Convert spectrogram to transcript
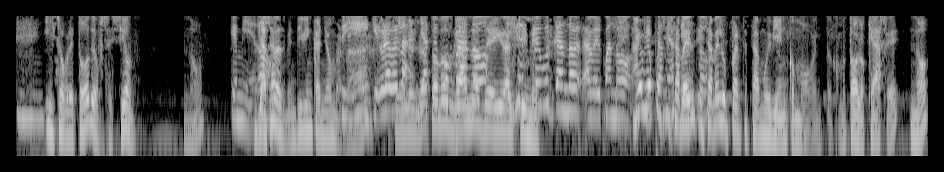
y sobre todo de obsesión, ¿no? Qué miedo. Ya se las vendí bien cañón, Sí, ¿verdad? quiero ir a verla. les ya estoy todos comprando. ganas de ir al cine. Estoy buscando a ver cuándo. Y aquí obvio, está pues Isabel, asiento. Isabel Huppert está muy bien como, como todo lo que hace, ¿no?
